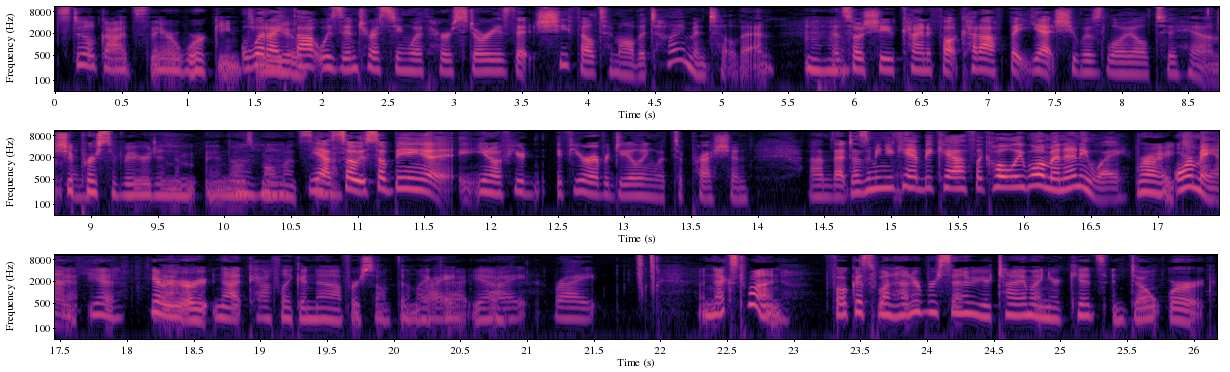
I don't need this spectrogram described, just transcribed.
still God's there working. What I you. thought was interesting with her story is that she felt Him all the time until then, Mm-hmm. and so she kind of felt cut off, but yet she was loyal to Him. she And- persevered in the, in those moments. yeah, so so being a you know if you're if you're ever dealing with depression, um, that doesn't mean you can't be Catholic holy woman anyway, right. Or man, Yeah. Yeah. yeah. Or not Catholic enough or something like right, that. Yeah. right, right. Uh, Next one. Focus 100% of your time on your kids and don't work.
